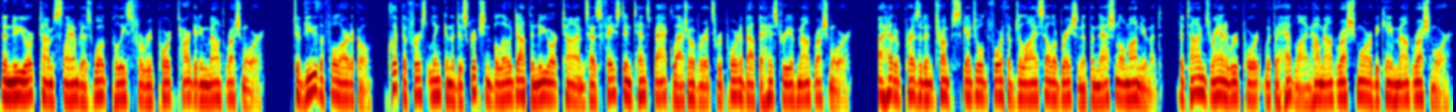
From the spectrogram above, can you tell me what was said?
The New York Times slammed as woke police for report targeting Mount Rushmore. To view the full article, click the first link in the description below. The New York Times has faced intense backlash over its report about the history of Mount Rushmore. Ahead of President Trump's scheduled 4th of July celebration at the National Monument, the Times ran a report with the headline How Mount Rushmore Became Mount Rushmore,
